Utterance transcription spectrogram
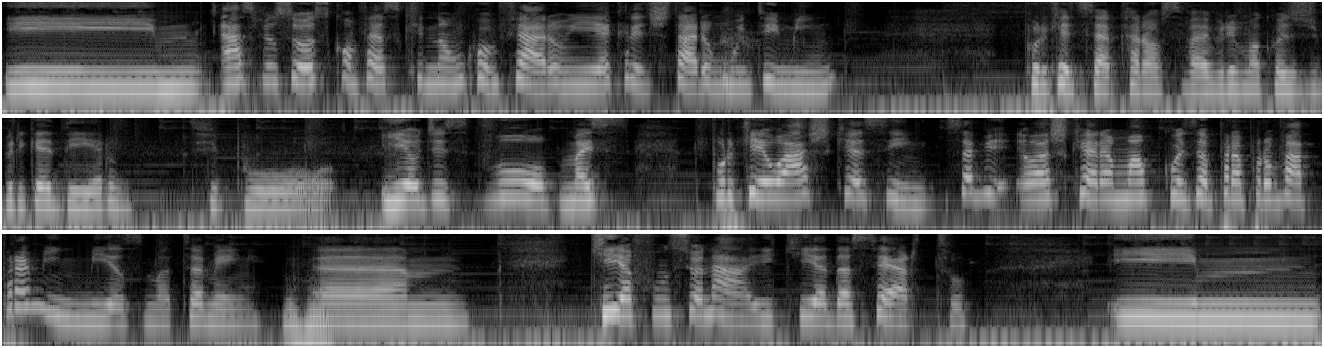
E hum, as pessoas, confesso que não confiaram e acreditaram muito em mim. Porque disseram, Carol, você vai abrir uma coisa de brigadeiro. Tipo. E eu disse, vou, mas. Porque eu acho que assim, sabe, eu acho que era uma coisa pra provar pra mim mesma também. Ahn, que ia funcionar e que ia dar certo. E, hum,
